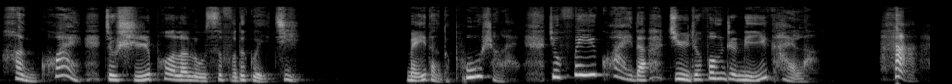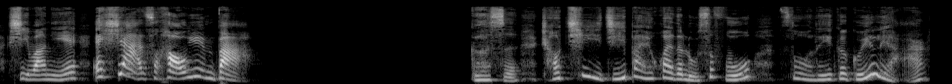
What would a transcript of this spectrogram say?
很快就识破了鲁斯福的诡计，没等他扑上来，就飞快的举着风筝离开了。哈！希望你哎下次好运吧。哥斯朝气急败坏的鲁斯福做了一个鬼脸儿。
